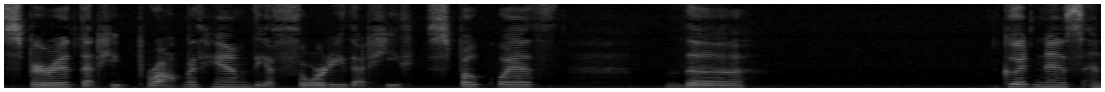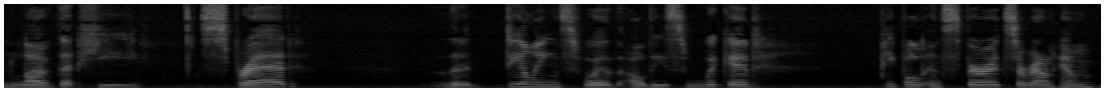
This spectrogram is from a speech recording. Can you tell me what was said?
spirit that he brought with him, the authority that he spoke with, the goodness and love that he spread, the dealings with all these wicked people and spirits around him,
